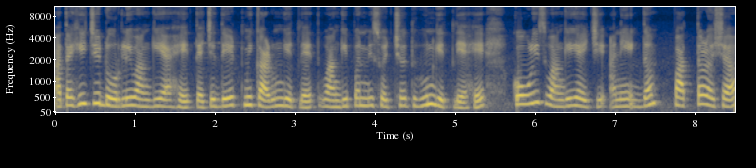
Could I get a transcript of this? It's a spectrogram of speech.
आता ही जी डोरली वांगी आहे त्याचे देठ मी काढून घेते घेतले आहेत वांगी पण मी स्वच्छ धुवून घेतली आहे. कोवळीच वांगी घ्यायची आणि एकदम पातळ अशा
